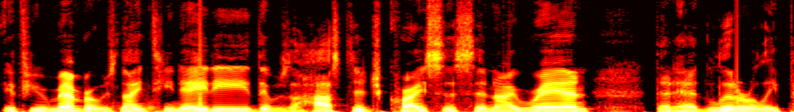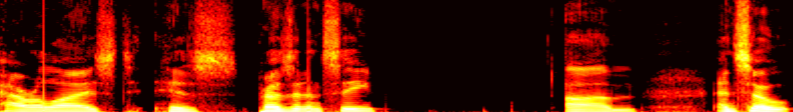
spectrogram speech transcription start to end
if you remember, it was 1980. There was a hostage crisis in Iran that had literally paralyzed his presidency. Um, and so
